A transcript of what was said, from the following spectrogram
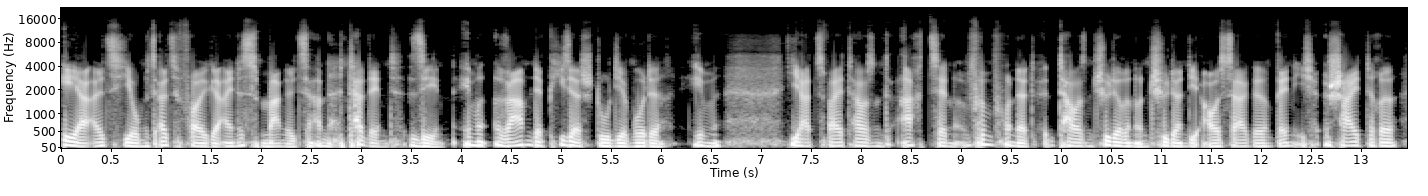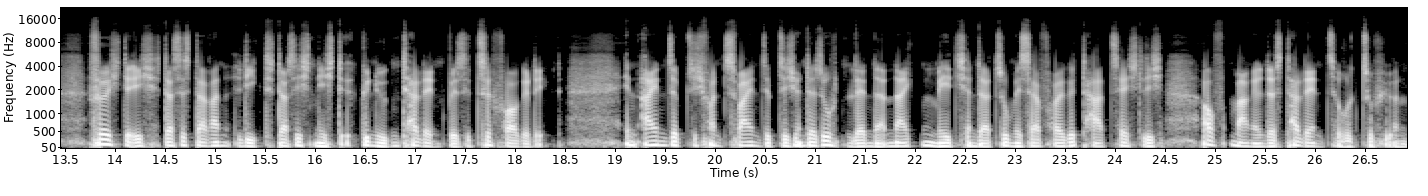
eher als Jungs als Folge eines Mangels an Talent sehen. Im Rahmen der PISA-Studie wurde im Jahr 2018 500.000 Schülerinnen und Schülern die Aussage, wenn ich scheitere, fürchte ich, dass es daran liegt, dass ich nicht genügend Talent besitze, vorgelegt. In 71 von 72 untersuchten Ländern neigten Mädchen dazu, Misserfolge tatsächlich auf mangelndes Talent zurückzuführen.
